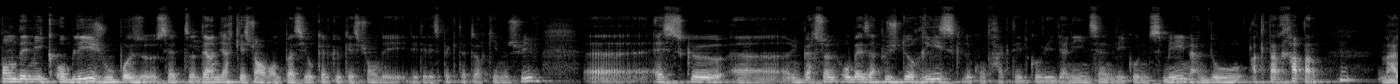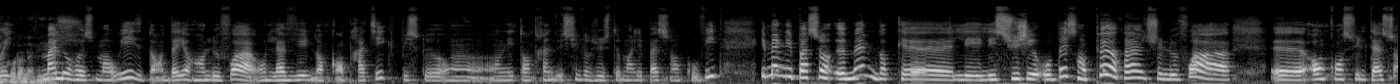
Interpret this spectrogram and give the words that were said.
pandémique oblige, je vous pose cette dernière question avant de passer aux quelques questions des, des téléspectateurs qui nous suivent. Euh, Est-ce que euh, une personne obèse a plus de risques de contracter le Covid يعني إنسان اللي يكون سمين عنده أكثر خطر مع malheureusement, oui. D'ailleurs, on le voit, on l'a vu donc en pratique, puisque on, est en train de suivre justement les patients Covid et même les patients eux-mêmes. Donc, euh, les, les, sujets obèses ont peur. Hein. Je le vois euh, en consultation,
